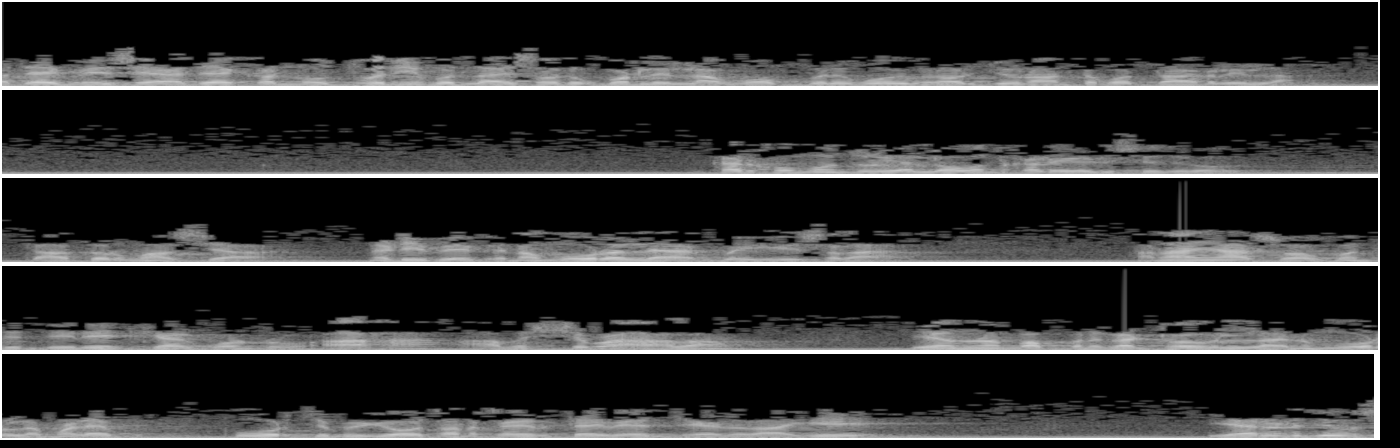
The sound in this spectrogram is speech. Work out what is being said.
ಅದೇ ಮೀಸೆ, ಅದೇ ಕಣ್ಣು, ಧ್ವನಿ ಬದಲಾಯಿಸೋದಕ್ಕೆ ಬರಲಿಲ್ಲ. ಒಬ್ಬರಿಗೂ ಇವನು ಅರ್ಜುನ ಅಂತ ಗೊತ್ತಾಗಲಿಲ್ಲ. ಕರ್ಕೊಂಬಂದ್ರು ಎಲ್ಲೋ ಒಂದು ಕಡೆ ಇಳಿಸಿದ್ರು. ಚಾತುರ್ಮಾಸ್ಯ ನಡಿಬೇಕು. ನಮ್ಮೂರಲ್ಲೇ ಆಗ್ಬೇಕು ಈ ಸಲ. ಅನಾಯಾಸವಾಗಿ ಬಂದಿದ್ದೀರಿ ಅಂತ ಕೇಳ್ಕೊಂಡ್ರು. ಆಹಾ, ಅವಶ್ಯವ ಆಹ್ಲಾಂ ಏನು ನಮ್ಮಪ್ಪನ ಗಂಟು ಹೋಗಲಿಲ್ಲ. ನಮ್ಮೂರಲ್ಲೇ ಮಳೆ ಪೂರ್ತಿ ಮುಗಿಯೋ ತನಕ ಇರ್ತೇವೆ ಅಂತ ಹೇಳಿದಾಗಿ ಎರಡು ದಿವಸ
